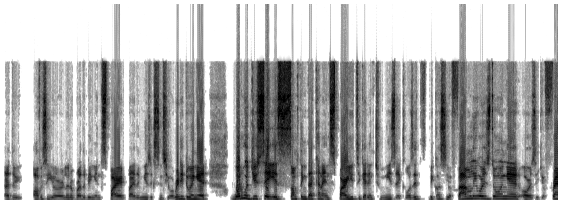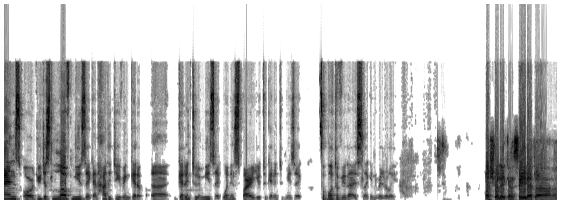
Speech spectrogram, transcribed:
are the obviously your little brother being inspired by the music since you're already doing it. What would you say is something that kind of inspired you to get into music? Was it because your family was doing it, or is it your friends, or do you just love music? And how did you even get up, uh, get into the music? What inspired you to get into music for both of you guys, like individually? Actually, I can say that uh,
